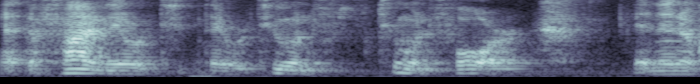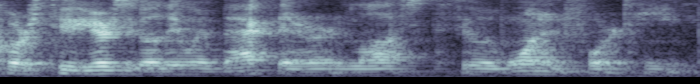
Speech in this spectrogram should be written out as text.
at the time they were t- they were two and two and four, and then of course two years ago they went back there and lost to a one and four team.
